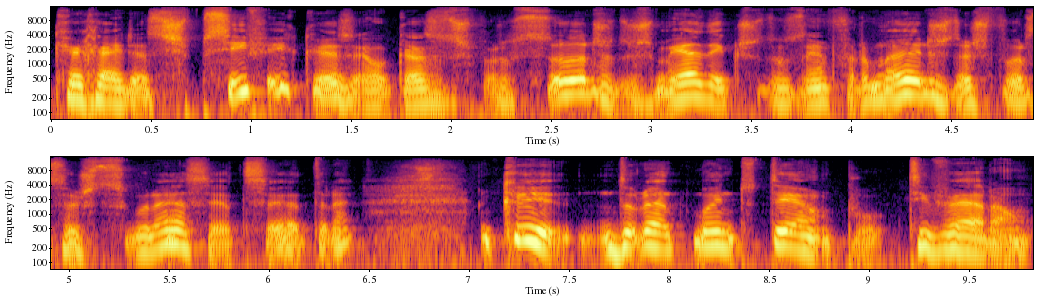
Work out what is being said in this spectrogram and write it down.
carreiras específicas, é o caso dos professores, dos médicos, dos enfermeiros, das forças de segurança, etc., que durante muito tempo tiveram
